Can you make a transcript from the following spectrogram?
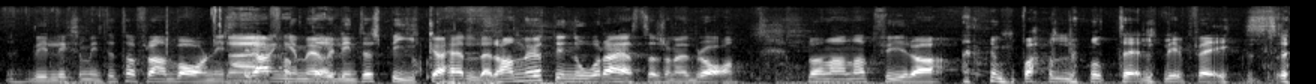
vill liksom inte ta fram varningstriangeln, men jag vill inte spika heller. Han möter ju några hästar som är bra. Bland annat fyra Balotelli Face.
